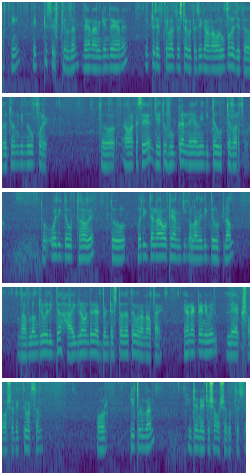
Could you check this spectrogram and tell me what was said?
আপনি একটু সেফ খেলবেন। দেখেন, আমি কিন্তু এখানে একটু সেফ খেলার চেষ্টা করতেছি, কারণ আমার উপরে যেতে হবে। জন কিন্তু উপরে। তো আমার কাছে যেহেতু হুক গান নেই, আমি দিক দিয়ে উঠতে পারব না। তো ওই দিক দিয়ে উঠতে হবে। তো ওই দিকটা না উঠে আমি কী করলাম? এই দিক দিয়ে উঠলাম। ভাবলাম যে ওই দিকটা হাই গ্রাউন্ডের অ্যাডভান্টেজটা যাতে ওরা না পায়। এখানে একটা এনিমিল ল্যাক সমস্যা, দেখতে পাচ্ছেন? ওর কী পরিমাণ ইন্টারনেটের সমস্যা করতেছে।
